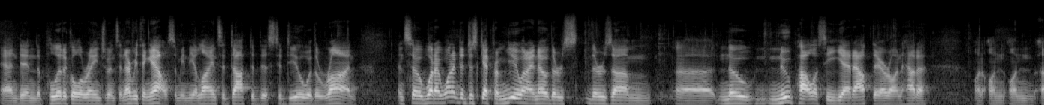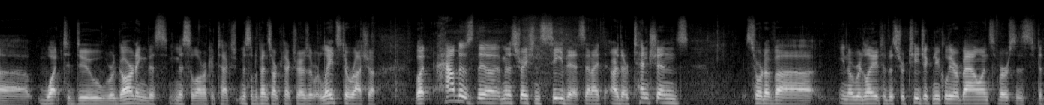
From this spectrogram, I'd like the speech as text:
and in the political arrangements and everything else. I mean, the alliance adopted this to deal with Iran. And so, what I wanted to just get from you, and I know there's, there's um, uh, no new policy yet out there on how to, on, on, on uh, what to do regarding this missile architecture, missile defense architecture as it relates to Russia. But how does the administration see this? And th- are there tensions, sort of, uh, you know, related to the strategic nuclear balance versus de-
